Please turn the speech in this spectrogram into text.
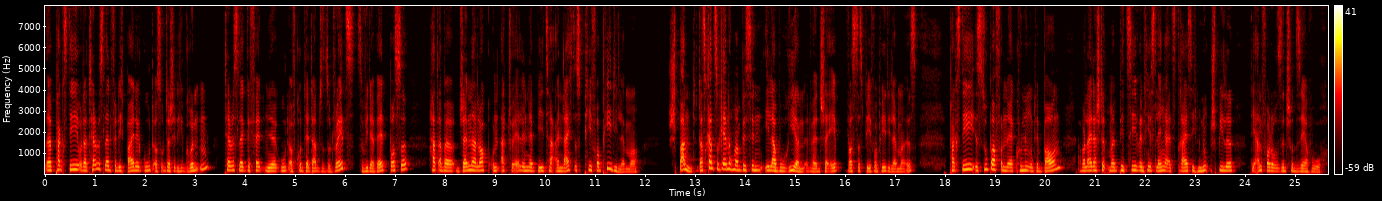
Äh, Pax D oder Terrace Land finde ich beide gut aus unterschiedlichen Gründen. Terrace Land gefällt mir gut aufgrund der Dungeons und Raids sowie der Weltbosse hat aber Genderlock und aktuell in der Beta ein leichtes PvP-Dilemma. Spannend. Das kannst du gerne noch mal ein bisschen elaborieren, Adventure Ape, was das PvP-Dilemma ist. Pax D ist super von der Erkundung und dem Bauen, aber leider stimmt mein PC, wenn ich es länger als 30 Minuten spiele. Die Anforderungen sind schon sehr hoch.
